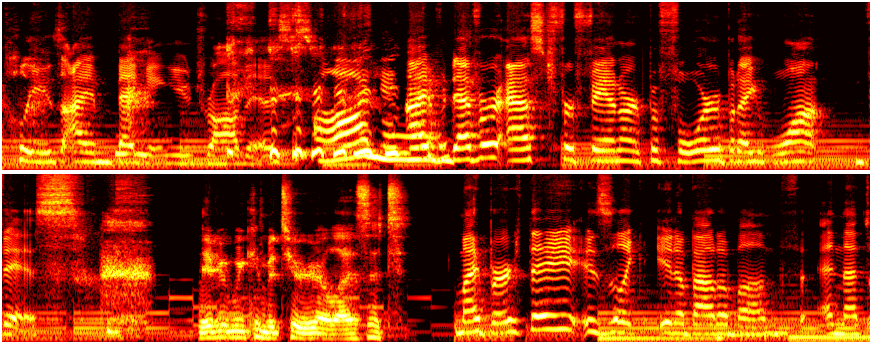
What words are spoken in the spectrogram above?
Please, I am begging you, draw this. On it. I've never asked for fan art before, but I want this. Maybe we can materialize it. My birthday is like in about a month, and that's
